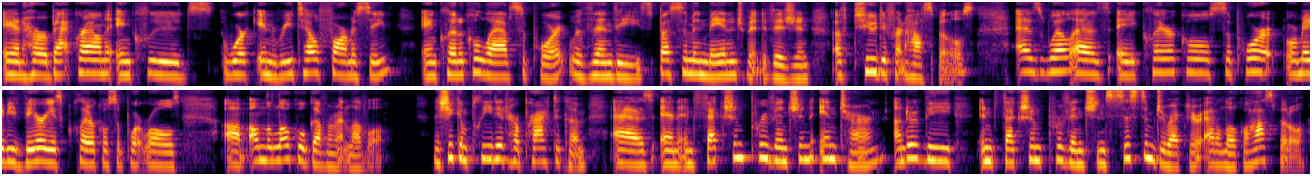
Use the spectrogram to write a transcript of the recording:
And her background includes work in retail pharmacy and clinical lab support within the specimen management division of two different hospitals, as well as a clerical support or maybe various clerical support roles um, on the local government level. Now, she completed her practicum as an infection prevention intern under the infection prevention system director at a local hospital,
